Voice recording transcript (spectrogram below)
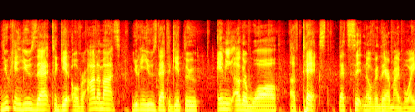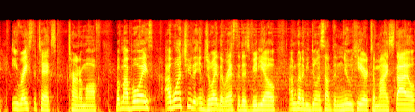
you can use that to get over Onomats. You can use that to get through any other wall of text that's sitting over there, my boy. Erase the text, turn them off. But my boys, I want you to enjoy the rest of this video. I'm gonna be doing something new here to my style.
